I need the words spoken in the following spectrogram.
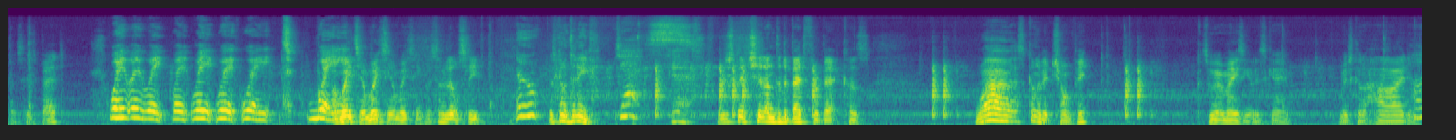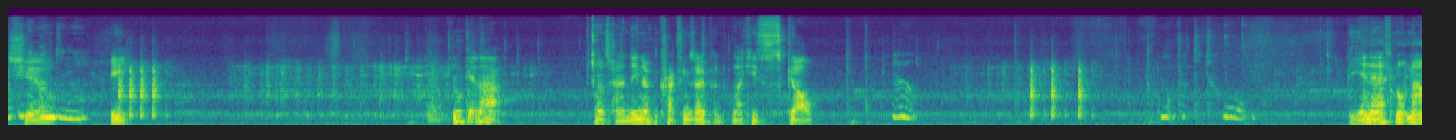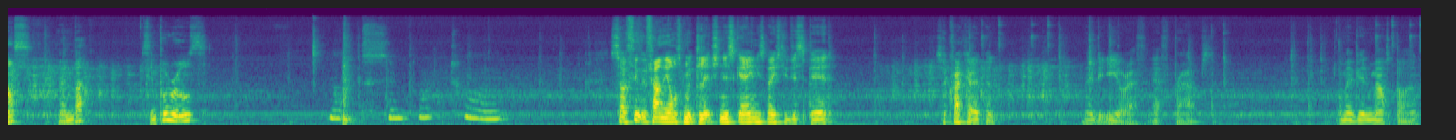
That's his bed. Wait, wait, wait, wait, wait, wait, wait, wait. I'm waiting, I'm waiting, I'm waiting. Let's have a little sleep. No. Let's go underneath. Yes. Yes. We're just going to chill under the bed for a bit because. Wow, that's gone a bit chompy. Because we're amazing at this game. We're just going to hide How and do you get chill. underneath? E. Look at that. That's handy. Now I can crack things open, like his skull. No. Not that at all. E and F, not mouse. Remember? Simple rules. Not simple at all. So I think we found the ultimate glitch in this game. He's basically disappeared. So crack it open. Maybe E or F. F perhaps. Or maybe a mouse button.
